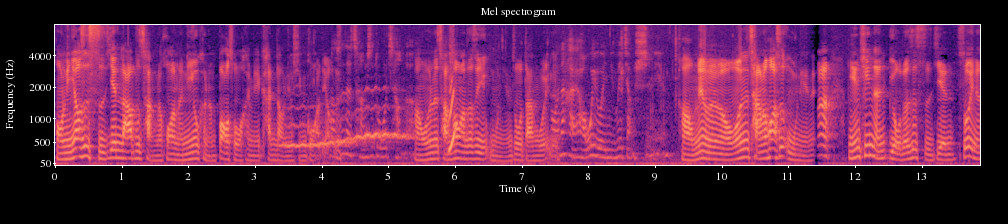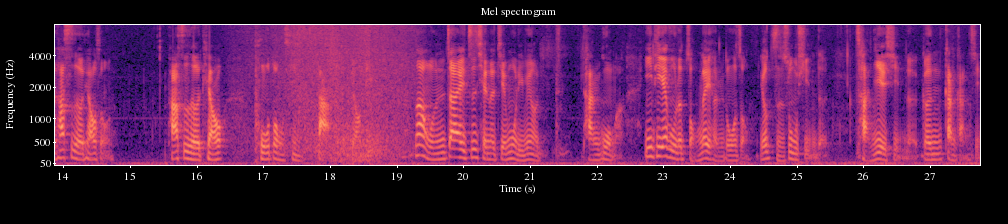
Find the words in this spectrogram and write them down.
哦，你要是时间拉不长的话呢，你有可能报酬还没看到，你就先挂掉了。老师的长是多长啊？啊，我们的长通常都是以五年做单位的。哦，那还好，我以为你会讲十年。好，没有没有没有，我们的长的话是五年。那年轻人有的是时间，所以呢，他适合挑什么？他适合挑波动性大的标的。那我们在之前的节目里面有谈过嘛？ETF 的种类很多种，有指数型的、产业型的跟杠杆型。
